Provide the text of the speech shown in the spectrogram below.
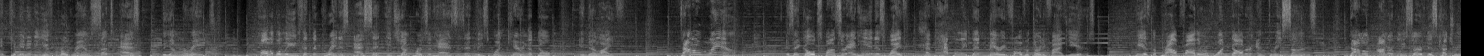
in community youth programs such as the Young Marines. Paula believes that the greatest asset each young person has is at least one caring adult in their life. Donald Lamb is a gold sponsor, and he and his wife have happily been married for over 35 years. He is the proud father of one daughter and three sons. Donald honorably served his country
